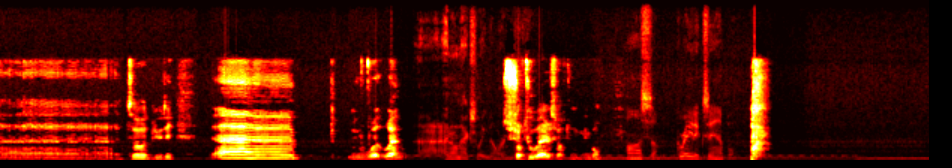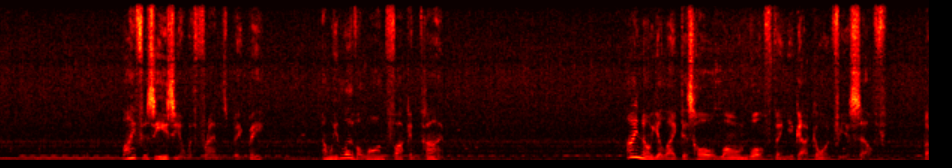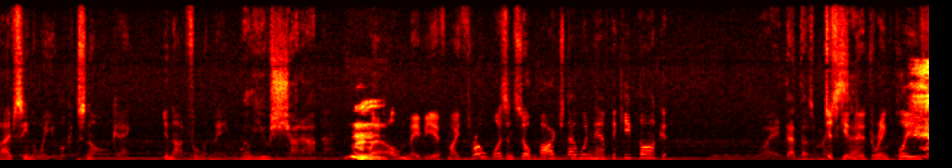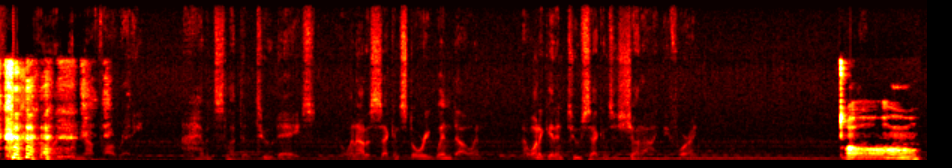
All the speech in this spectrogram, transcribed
Euh... Toad Beauty. Euh... Ouais, ouais, I don't actually know her. name. surtout elle, surtout. Mais bon. Awesome. Great example. Life is easier with friends, Bigby. And we live a long fucking time. I know you like this whole lone wolf thing you got going for yourself. But I've seen the way you look at Snow, okay? You're not fooling me. Will you shut up? Hmm. Well, maybe if my throat wasn't so parched, I wouldn't have to keep talking. Wait, that doesn't make Just give sense. me a drink, please. Enough already. I haven't slept in two days. I went out a second story window and I want to get in two seconds of shut eye before I. Oh.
